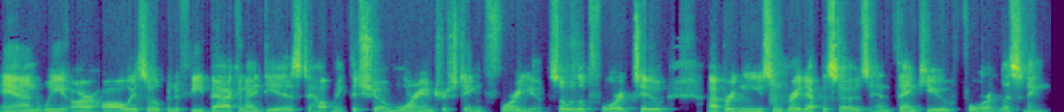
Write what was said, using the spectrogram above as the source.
And we are always open to feedback and ideas to help make the show more interesting for you. So we look forward to uh, bringing you some great episodes and thank you for listening.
